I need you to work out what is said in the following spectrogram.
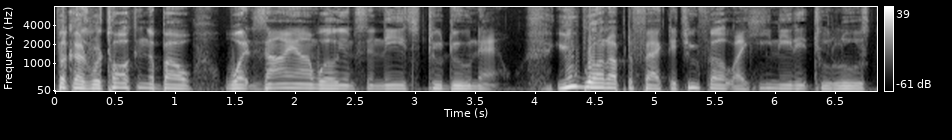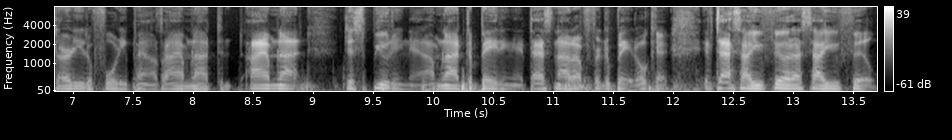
because we're talking about what Zion Williamson needs to do now. You brought up the fact that you felt like he needed to lose 30 to 40 pounds. I am not I am not disputing that. I'm not debating that. That's not up for debate. Okay. If that's how you feel, that's how you feel.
